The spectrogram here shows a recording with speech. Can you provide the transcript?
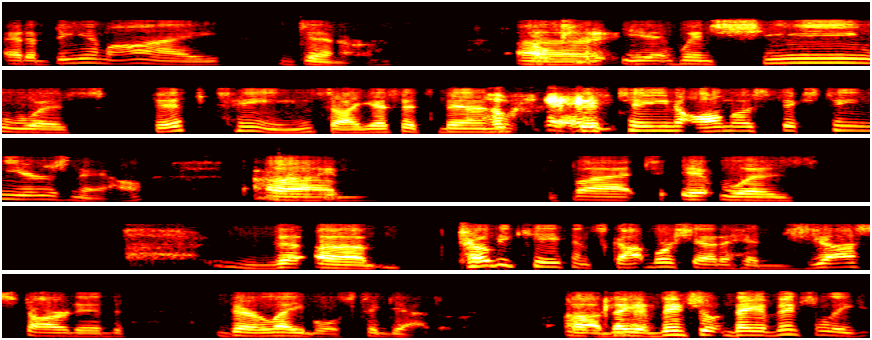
at a BMI dinner uh, Okay. yeah, when she was 15. So I guess it's been Okay. 15, almost 16 years now. All right. Um, but it was the uh, Toby Keith and Scott Borchetta had just started their labels together. Uh, They eventually they eventually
